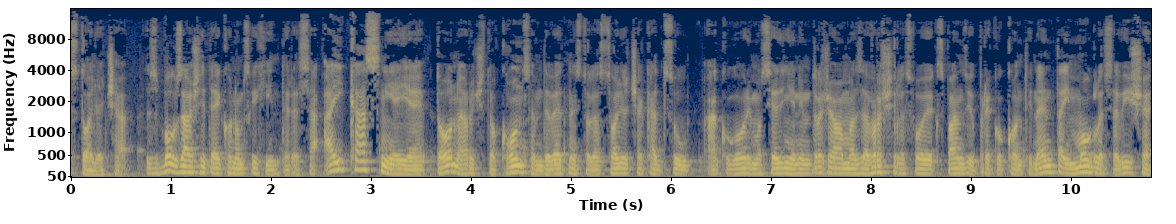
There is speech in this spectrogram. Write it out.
stoljeća zbog zaštite ekonomskih interesa. A i kasnije je to, naročito koncem 19. stoljeća kad su, ako govorimo o Sjedinjenim državama, završile svoju ekspanziju preko kontinenta i mogle se više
